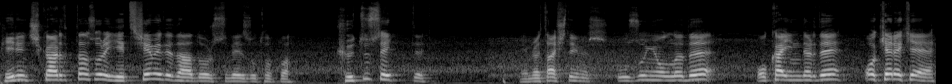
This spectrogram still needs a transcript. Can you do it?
Perin çıkardıktan sonra yetişemedi daha doğrusu Vezo topa. Kötü sekti. Emre Taşdemir uzun yolladı. Oka indirdi. O kereke.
